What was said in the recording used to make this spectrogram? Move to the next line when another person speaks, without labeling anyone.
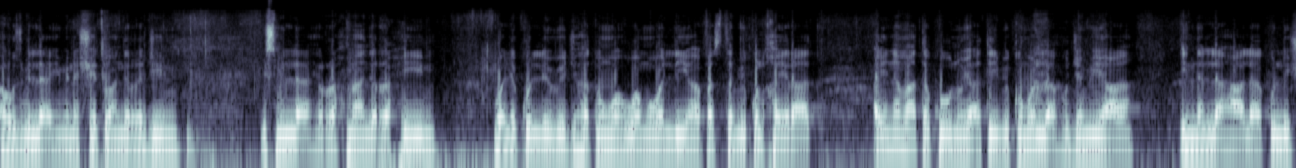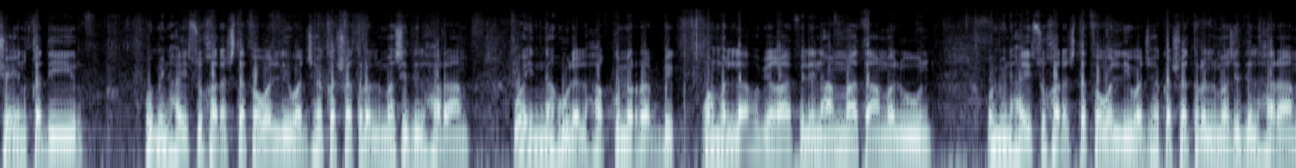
أعوذ بالله من الشيطان الرجيم بسم الله الرحمن الرحيم ولكل وجهة وهو موليها فاستبقوا الخيرات أينما تكونوا يأتي بكم الله جميعا إن الله على كل شيء قدير ومن حيث خرجت فول وجهك شطر المسجد الحرام وإنه للحق من ربك وما الله بغافل عما تعملون ومن حيث خرجت فولي وجهك شطر المسجد الحرام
